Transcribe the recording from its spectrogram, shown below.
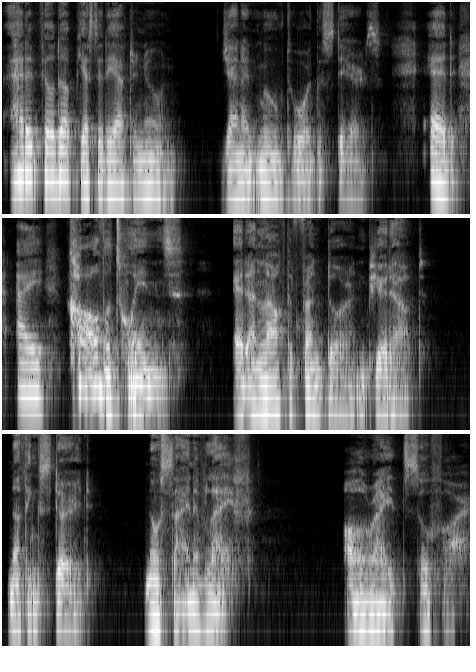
Had it filled up yesterday afternoon. Janet moved toward the stairs. Ed, I call the twins. Ed unlocked the front door and peered out. Nothing stirred. No sign of life. All right so far.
